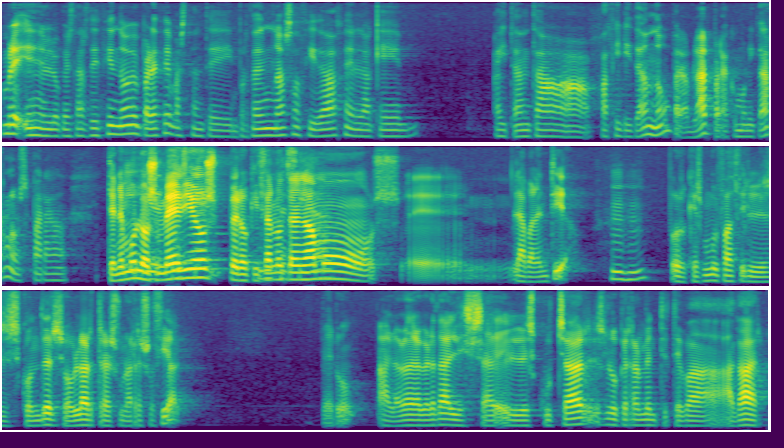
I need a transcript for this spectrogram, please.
Hombre, eh, lo que estás diciendo me parece bastante importante en una sociedad en la que hay tanta facilidad, ¿no? Para hablar, para comunicarnos, para... Tenemos los medios, pero quizá no tengamos eh, la valentía. Ujú. porque es muy fácil esconderse o hablar tras una red social. Pero a la hora de la verdad, el, el escuchar es lo que realmente te va a dar.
